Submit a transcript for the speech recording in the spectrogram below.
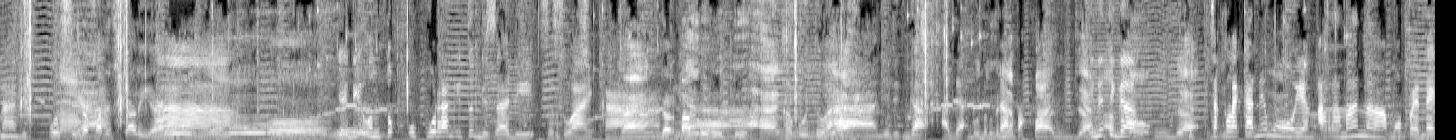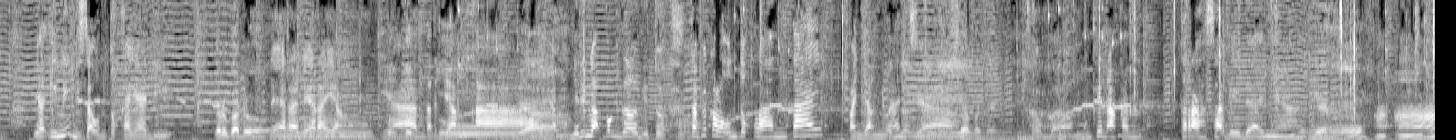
nah dipush sudah ya. padat sekali ya. Nah, Oh. jadi untuk ukuran itu bisa disesuaikan. Dan mampu. kebutuhan. kebutuhan. Jadi nggak ada Butuhnya beberapa. panjang Ini tinggal atau enggak. Ceklekannya mau yang arah mana, mau pendek. Yang ini bisa untuk kayak di Gado-gado. daerah-daerah yang ya tertentu. terjangkau, Ya. yang jadi nggak pegel gitu. Tapi kalau untuk lantai panjangin Panjangin. aja. Siapa nyanyi? Coba, mungkin akan terasa bedanya. Iya. Hmm. Heeh,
